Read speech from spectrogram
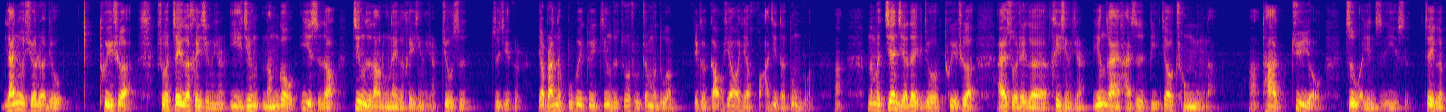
研究学者就推测说，这个黑猩猩已经能够意识到镜子当中那个黑猩猩就是自己个儿，要不然他不会对镜子做出这么多这个搞笑一些滑稽的动作啊。那么间接的也就推测，哎，说这个黑猩猩应该还是比较聪明的啊，它具有自我认知意识，这个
